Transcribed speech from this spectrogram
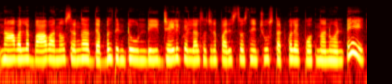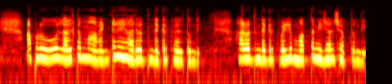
నా వల్ల బావ అనవసరంగా దెబ్బలు తింటూ ఉండి జైలుకి వెళ్ళాల్సి వచ్చిన పరిస్థితి వస్తే నేను చూసి తట్టుకోలేకపోతున్నాను అంటే అప్పుడు లలితమ్మ వెంటనే హరివర్ధన్ దగ్గరికి వెళ్తుంది. హరివర్ధన్ దగ్గరికి వెళ్ళి మొత్తం నిజాన్ని చెప్తుంది.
